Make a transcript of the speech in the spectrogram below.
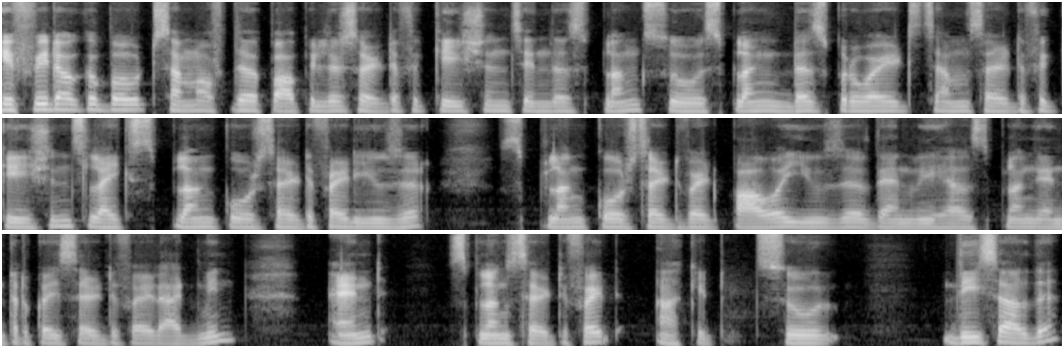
if we talk about some of the popular certifications in the Splunk, so Splunk does provide some certifications like Splunk Core Certified User, Splunk Core Certified Power User, then we have Splunk Enterprise Certified Admin and Splunk Certified Architect. So these are the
